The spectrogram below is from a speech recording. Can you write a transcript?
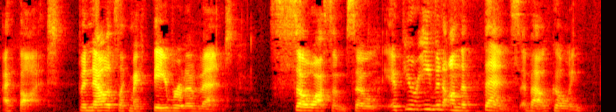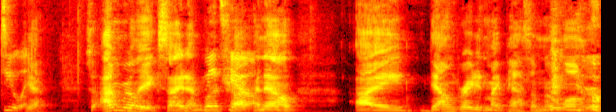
I thought, but now it's like my favorite event. So awesome. So if you're even on the fence about going, do it. Yeah. So I'm really excited. I'm going to try. too. Now, I downgraded my pass. I'm no longer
